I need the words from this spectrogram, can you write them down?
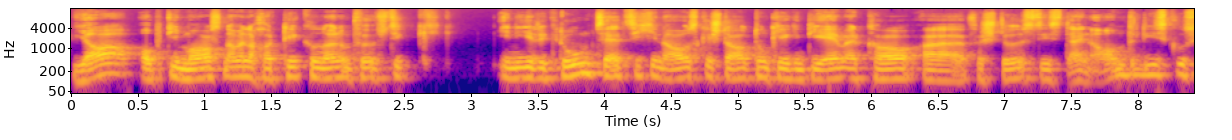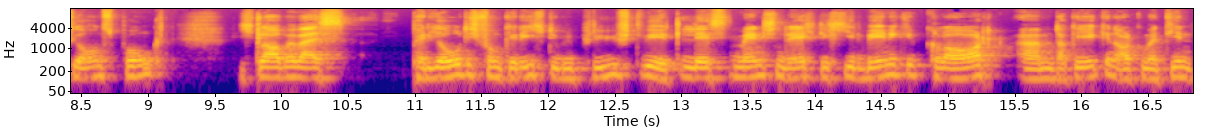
Ja, ob die Maßnahme nach Artikel 59 in ihrer grundsätzlichen Ausgestaltung gegen die MRK äh, verstößt, ist ein anderer Diskussionspunkt. Ich glaube, weil es periodisch vom Gericht überprüft wird, lässt menschenrechtlich hier weniger klar ähm, dagegen argumentieren.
